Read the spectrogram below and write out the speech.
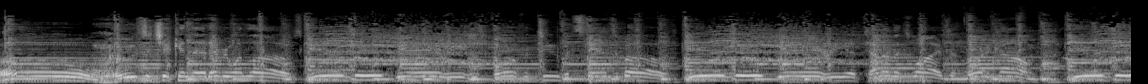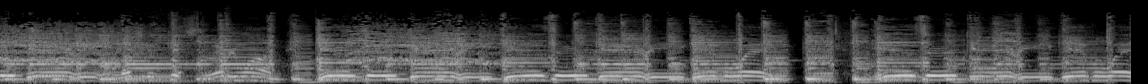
Oh, who's the chicken that everyone loves? Gizzard Gary, who's four foot two but stands above. Gizzard Gary, a ton of ex-wives and more to come. Gizzard Gary, who loves to give gifts to everyone. Gizzard Gary, Gizzard Gary, give away. Gizzard Gary, give away.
